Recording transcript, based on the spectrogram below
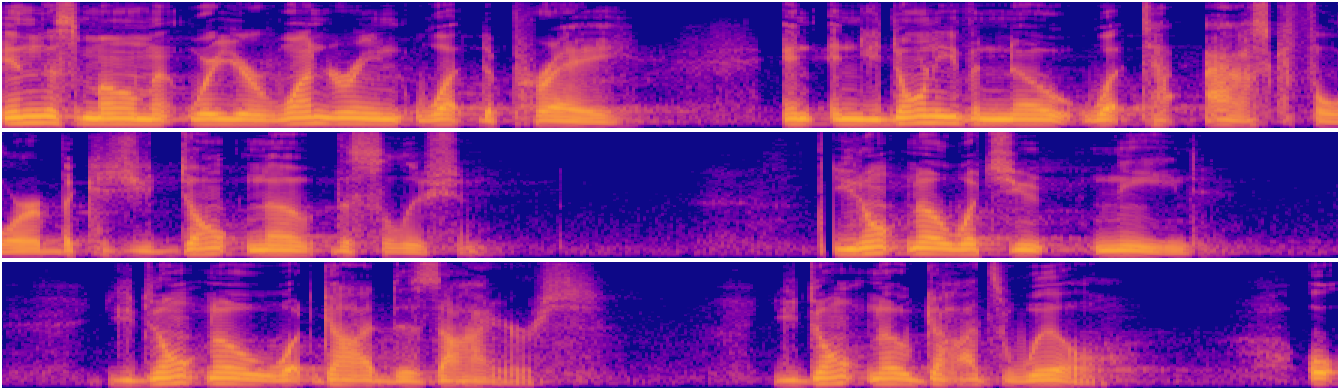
in this moment where you're wondering what to pray and, and you don't even know what to ask for because you don't know the solution. You don't know what you need. You don't know what God desires. You don't know God's will. Or,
